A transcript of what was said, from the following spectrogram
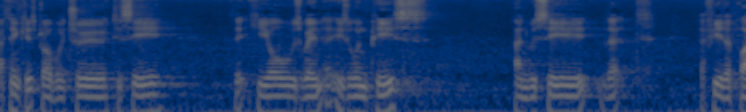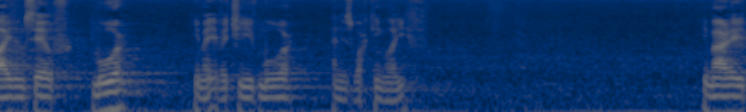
I think it's probably true to say that he always went at his own pace and would say that if he had applied himself more, he might have achieved more in his working life. He married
